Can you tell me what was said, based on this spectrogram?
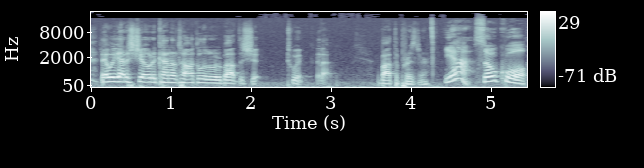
that we got a show to kind of talk a little bit about the sh- twin about the prisoner. Yeah, so cool.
